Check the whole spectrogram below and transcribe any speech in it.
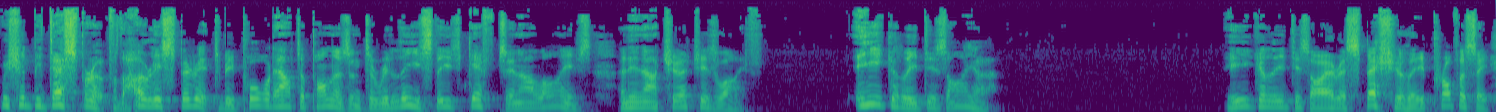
We should be desperate for the Holy Spirit to be poured out upon us and to release these gifts in our lives and in our church's life. Eagerly desire. Eagerly desire, especially prophecy.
